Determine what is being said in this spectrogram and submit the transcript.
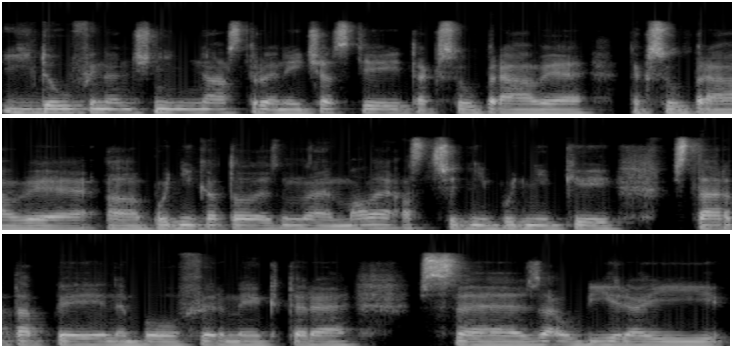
jdou finanční nástroje nejčastěji, tak jsou právě, tak jsou právě uh, podnikatelé, znamená malé a střední podniky, startupy nebo firmy, které se zaobírají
